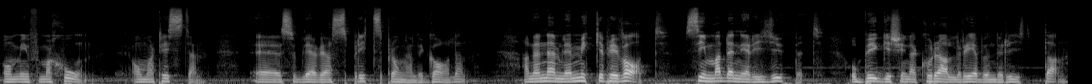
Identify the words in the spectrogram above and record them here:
om information om artisten eh, så blev jag spritt språngande galen. Han är nämligen mycket privat, simmade ner i djupet och bygger sina korallrev under ytan.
